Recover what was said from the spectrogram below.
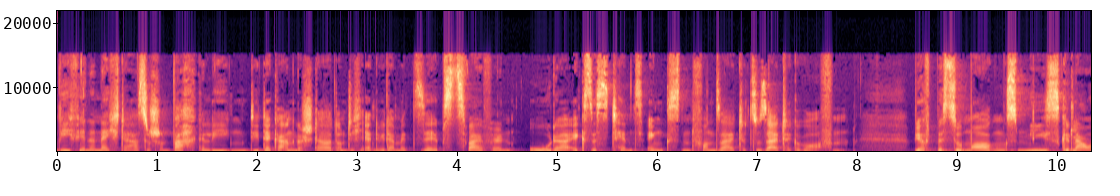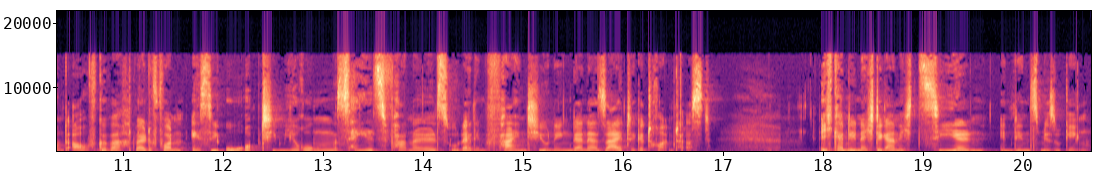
Wie viele Nächte hast du schon wach gelegen, die Decke angestarrt und dich entweder mit Selbstzweifeln oder Existenzängsten von Seite zu Seite geworfen? Wie oft bist du morgens mies gelaunt aufgewacht, weil du von SEO-Optimierungen, Sales-Funnels oder dem Feintuning deiner Seite geträumt hast? Ich kann die Nächte gar nicht zählen, in denen es mir so ging.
